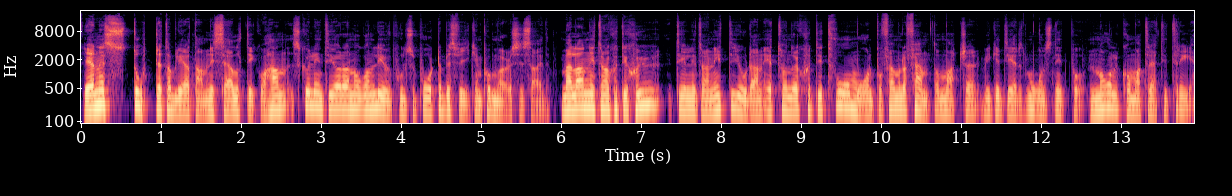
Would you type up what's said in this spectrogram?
Redan ett stort etablerat namn i Celtic och han skulle inte göra någon Liverpool-supporter besviken på Merseyside. Mellan 1977 till 1990 gjorde han 172 mål på 515 matcher vilket ger ett målsnitt på 0,33.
